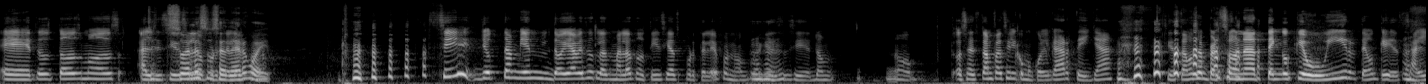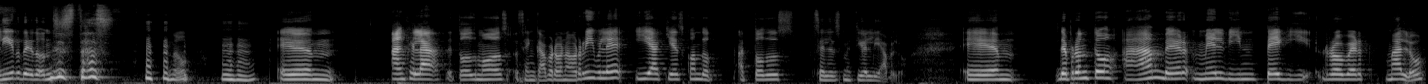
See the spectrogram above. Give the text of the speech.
Eh, de todos modos, al decir Suele suceder, güey. Sí, yo también doy a veces las malas noticias por teléfono, porque es así, no, no, o sea, es tan fácil como colgarte y ya. Si estamos en persona, tengo que huir, tengo que salir de donde estás, ¿no? eh, Ángela, de todos modos, se encabrona horrible y aquí es cuando a todos se les metió el diablo. Em, de pronto a Amber, Melvin, Peggy, Robert Malo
